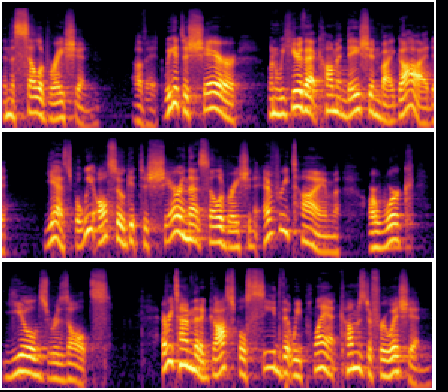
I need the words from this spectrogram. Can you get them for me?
in the celebration of it. We get to share when we hear that commendation by God, yes, but we also get to share in that celebration every time our work yields results. Every time that a gospel seed that we plant comes to fruition.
